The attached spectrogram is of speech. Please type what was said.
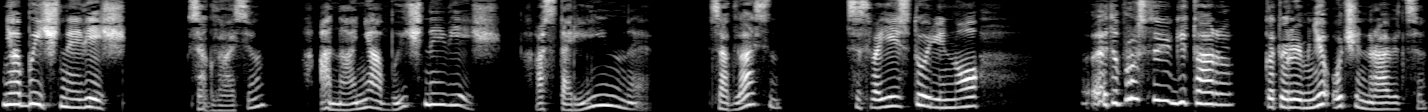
Необычная вещь. Согласен, она необычная вещь, а старинная. Согласен, со своей историей, но это просто гитара, которая мне очень нравится.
